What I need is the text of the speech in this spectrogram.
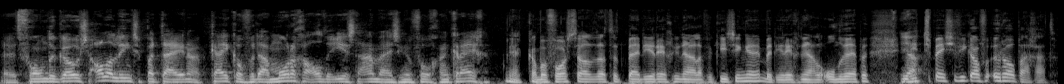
Het Front de Gauche, alle linkse partijen. Nou, kijken of we daar morgen al de eerste aanwijzingen voor gaan krijgen. Ja, ik kan me voorstellen dat het bij die regionale verkiezingen... bij die regionale onderwerpen... niet specifiek over Europa gaat.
